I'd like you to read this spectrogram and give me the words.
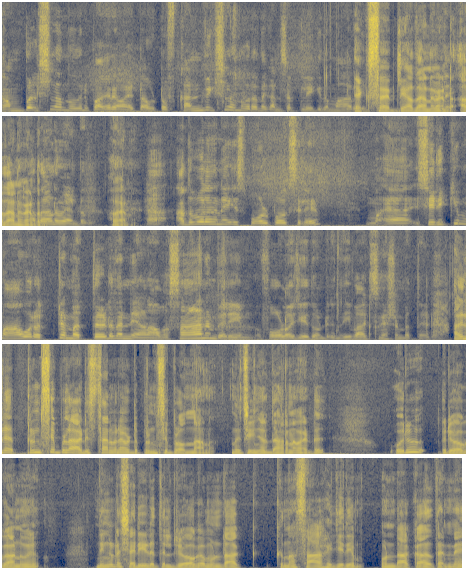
കമ്പൾഷൻ എന്നതിന് പകരമായിട്ട് ഔട്ട് ഓഫ് കൺവിക്ഷൻ എന്ന് പറയുന്ന കൺസെപ്റ്റിലേക്ക് ഇത് മാറി. എക്സാക്ട്ലി അതാണ് വേണ്ടത്. അതാണ് വേണ്ടത്. അതാണ് വേണ്ടത്. അതാണ്. അതുപോലെ തന്നെ ഈ സ്മോൾ പോക്സിൽ ശരിക്കും ആ ഒരൊറ്റ മെത്തേഡ് തന്നെയാണ് അവസാനം വരെയും ഫോളോ ചെയ്തുകൊണ്ടിരുന്നത് ഈ വാക്സിനേഷൻ മെത്തേഡ് അതിന്റെ പ്രിൻസിപ്പിൾ അടിസ്ഥാനപരമായിട്ട് പ്രിൻസിപ്പിൾ ഒന്നാണ്. എന്ന് വെച്ച് കഴിഞ്ഞാൽ ഉദാഹരണമായിട്ട് ഒരു രോഗാണുവിന് നിങ്ങളുടെ ശരീരത്തിൽ രോഗമുണ്ടാക്കുന്ന സാഹചര്യം ഉണ്ടാക്കാതെ തന്നെ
